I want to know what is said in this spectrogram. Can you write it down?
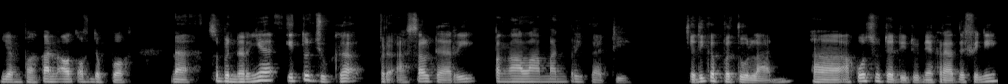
yang bahkan out of the box. Nah, sebenarnya itu juga berasal dari pengalaman pribadi. Jadi kebetulan eh, aku sudah di dunia kreatif ini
